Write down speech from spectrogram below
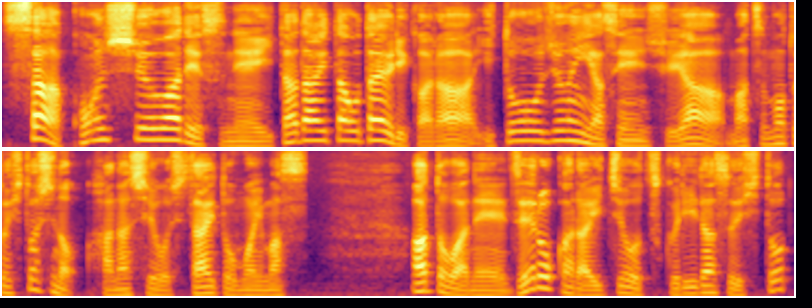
さあ、今週はですね、いただいたお便りから伊東純也選手や松本人志の話をしたいと思います。あとはね、0から1を作り出す人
